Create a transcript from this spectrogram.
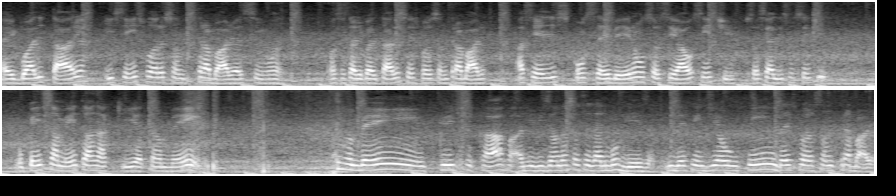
a igualitária e sem exploração do trabalho, assim, uma, uma sociedade igualitária sem exploração do trabalho. Assim eles conceberam o social científico, socialismo científico. O pensamento anarquia também também criticava a divisão da sociedade burguesa e defendia o fim da exploração do trabalho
